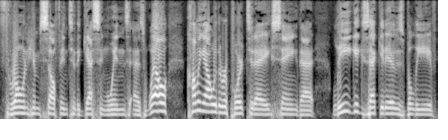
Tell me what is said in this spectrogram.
thrown himself into the guessing wins as well, coming out with a report today saying that league executives believe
